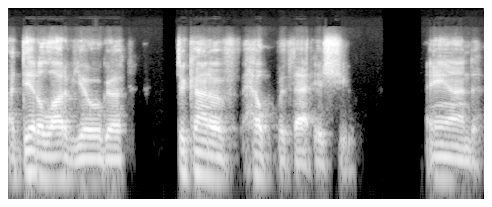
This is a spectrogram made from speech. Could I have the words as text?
i did a lot of yoga to kind of help with that issue and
